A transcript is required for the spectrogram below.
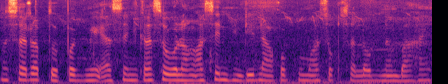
Masarap to pag may asin ka. So walang asin, hindi na ako pumasok sa loob ng bahay.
